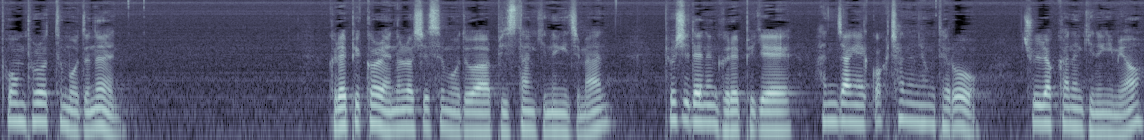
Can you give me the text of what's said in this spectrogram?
폼 프로트 모드는 그래피컬 애널러시스 모드와 비슷한 기능이지만 표시되는 그래픽에 한 장에 꽉 차는 형태로 출력하는 기능이며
